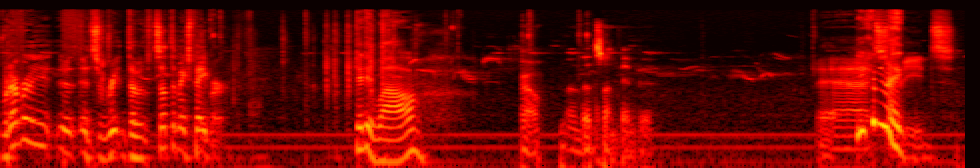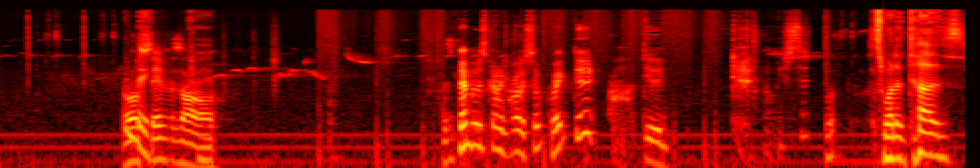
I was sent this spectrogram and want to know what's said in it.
whatever. you- It's re- the stuff that makes paper. Kitty wow. Oh, no, that's not bamboo. Uh, You can it's make- reeds. Oh, make- save us all. This bamboo's gonna grow so quick, dude. Oh, dude. We said That's what it does.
